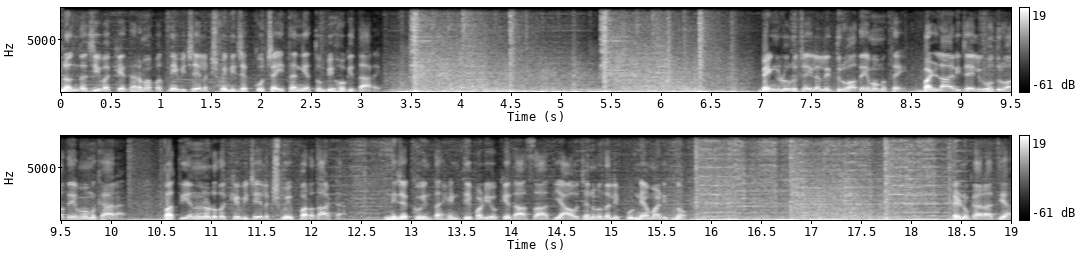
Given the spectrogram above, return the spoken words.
ನೊಂದ ಜೀವಕ್ಕೆ ಧರ್ಮಪತ್ನಿ ವಿಜಯಲಕ್ಷ್ಮಿ ನಿಜಕ್ಕೂ ಚೈತನ್ಯ ತುಂಬಿ ಹೋಗಿದ್ದಾರೆ. ಬೆಂಗಳೂರು ಜೈಲಲ್ಲಿದ್ದರೂ ಅದೇ ಮಮತೆ. ಬಳ್ಳಾರಿ ಜೈಲಿಗೆ ಹೋದರೂ ಅದೇ ಮಮಕಾರ. ಪತಿಯನ್ನು ನೋಡೋದಕ್ಕೆ ವಿಜಯಲಕ್ಷ್ಮಿ ಪರದಾಟ. ನಿಜಕ್ಕೂ ಇಂಥ ಹೆಂಡತಿ ಪಡೆಯೋಕೆ ದಾಸ ಅದ್ಯಾವ ಜನ್ಮದಲ್ಲಿ ಪುಣ್ಯ ಮಾಡಿದ್ನೋ? ರೇಣುಕಾರಾಧ್ಯ,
